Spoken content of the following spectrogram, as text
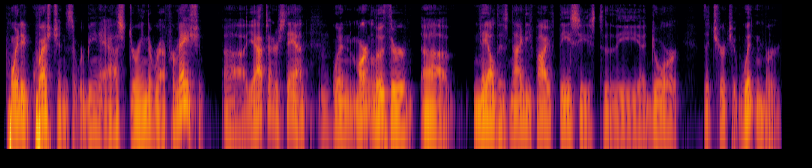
pointed questions that were being asked during the Reformation. Uh, you have to understand mm. when Martin Luther uh, nailed his 95 theses to the uh, door of the church at Wittenberg,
